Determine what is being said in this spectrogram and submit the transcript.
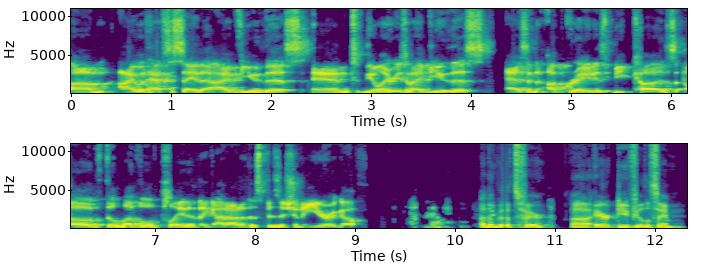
um, i would have to say that i view this and the only reason i view this as an upgrade is because of the level of play that they got out of this position a year ago I think that's fair. Uh, Erik, do you feel the same?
